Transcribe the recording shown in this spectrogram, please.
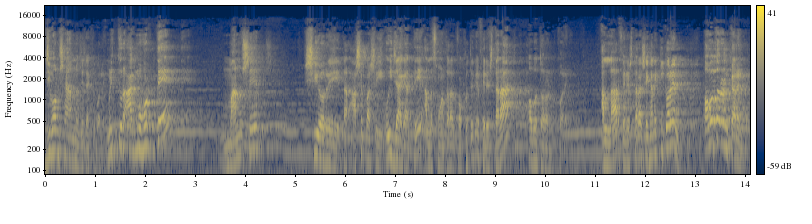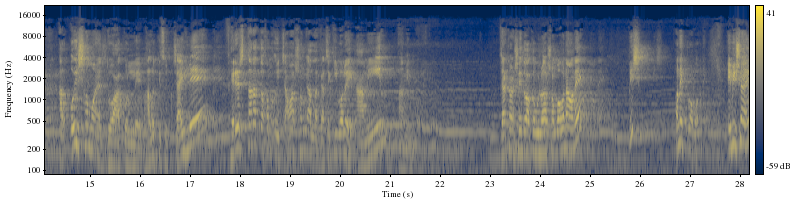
জীবন সায়ান্ন যেটাকে বলে, মৃত্যুর আগ মুহূর্তে মানুষের শিওরে তার আশেপাশে ওই জায়গাতে আল্লাহ সুমাতার পক্ষ থেকে ফেরেশতারা অবতরণ করেন। আল্লাহর ফেরেশতারা সেখানে কি করেন? অবতরণ করেন। আর ওই সময় দোয়া করলে, ভালো কিছু চাইলে ফেরেশতারা তখন ওই চাওয়ার সঙ্গে আল্লাহর কাছে কি বলে? আমিন আমিন বলে। যার কারণে সেই দোয়া কবুল হওয়ার সম্ভাবনা অনেক বেশি, অনেক প্রবল। এ বিষয়ে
